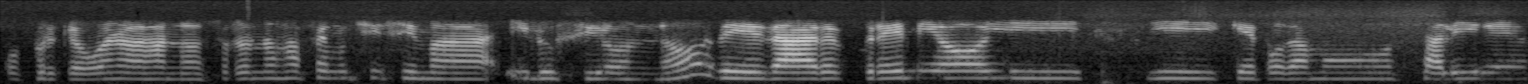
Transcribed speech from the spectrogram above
pues porque bueno, a nosotros nos hace muchísima ilusión, ¿no? De dar premios y, y que podamos salir en,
